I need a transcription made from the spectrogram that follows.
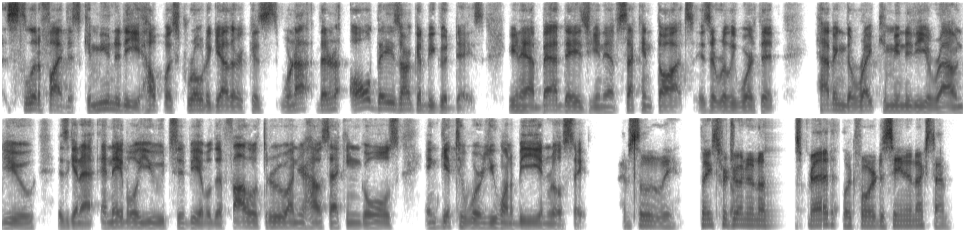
solidify this community, help us grow together because we're not they're not, all days aren't going to be good days. You're going to have bad days, you're going to have second thoughts. Is it really worth it? Having the right community around you is going to enable you to be able to follow through on your house hacking goals and get to where you want to be in real estate. Absolutely. Thanks for joining us, Brad. Look forward to seeing you next time.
